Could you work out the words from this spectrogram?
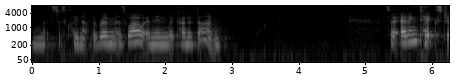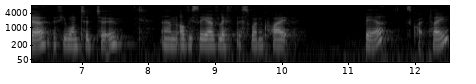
And let's just clean up the rim as well, and then we're kind of done. So adding texture, if you wanted to, um, obviously I've left this one quite bare, it's quite plain.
